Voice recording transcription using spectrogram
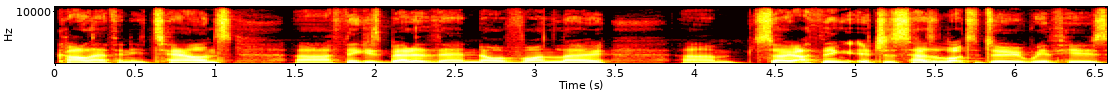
Karl-Anthony Towns. Uh, I think he's better than Noah Vonleh. Um, so I think it just has a lot to do with his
